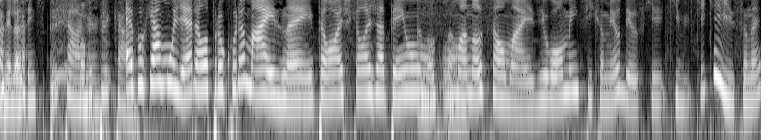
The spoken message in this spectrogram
é melhor a gente explicar, Vamos né? explicar. É porque a mulher, ela procura mais, né? Então, eu acho que ela já tem um- A noção. Uma noção mais. E o homem fica, meu Deus, que que, que, que é isso, né?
